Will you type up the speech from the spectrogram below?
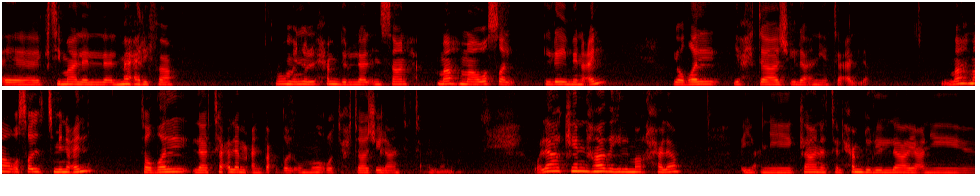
آه، اكتمال المعرفة. رغم أنه الحمد لله الإنسان مهما وصل إليه من علم يظل يحتاج إلى أن يتعلم. مهما وصلت من علم تظل لا تعلم عن بعض الأمور وتحتاج إلى أن تتعلمها ولكن هذه المرحلة يعني كانت الحمد لله يعني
